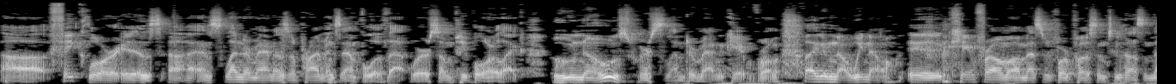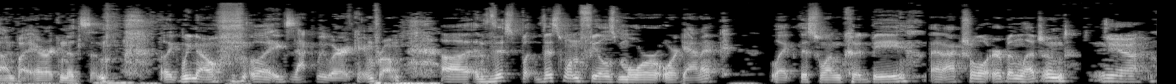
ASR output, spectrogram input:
uh, fake lore is, uh, and Slenderman is a prime example of that, where some people are like, who knows where Slenderman came from? Like, no, we know. It came from a message board post in 2009 by Eric Knudsen. like, we know like, exactly where it came from. Uh, this, but this one feels more organic. Like, this one could be an actual urban legend. yeah,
